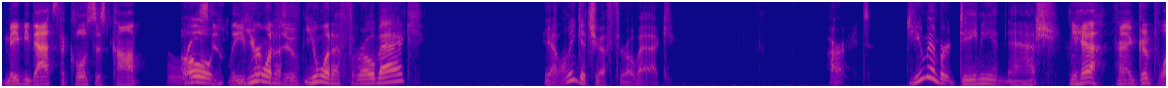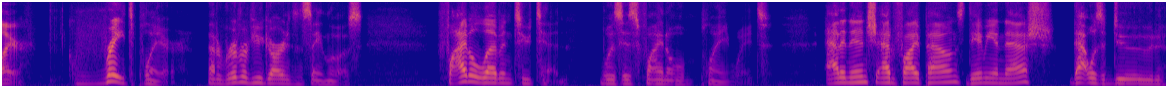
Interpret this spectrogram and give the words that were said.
maybe that's the closest comp Oh, you want a you want a throwback? Yeah, let me get you a throwback. All right. Do you remember Damien Nash? Yeah, good player. Great player out of Riverview Gardens in St. Louis. 5'11, 210 was his final playing weight. Add an inch, add five pounds. Damien Nash, that was a dude,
